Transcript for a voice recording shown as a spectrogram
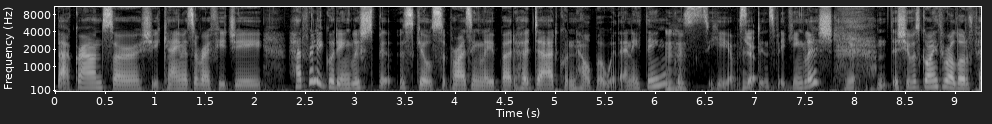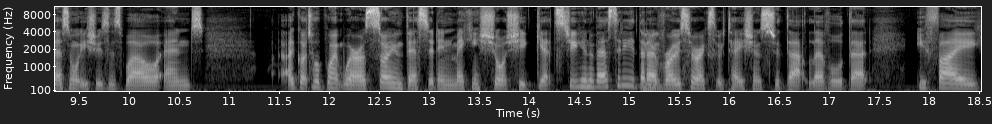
background, so she came as a refugee, had really good English sp- skills, surprisingly, but her dad couldn't help her with anything because he obviously Yep. didn't speak English. Yeah. Um, She was going through a lot of personal issues as well, and I got to a point where I was so invested in making sure she gets to university that I Mm. rose her expectations to that level that if I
